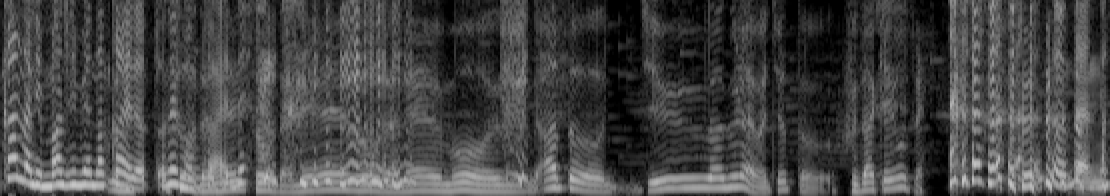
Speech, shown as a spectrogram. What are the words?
かなり真面目な回だったね、今回ね。そうだね。そうだね。もう、あと10話ぐらいはちょっとふざけようぜ。そうだね。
